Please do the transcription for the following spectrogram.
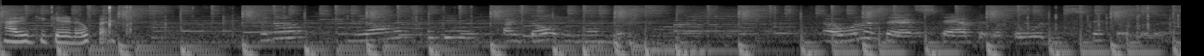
How did you get it open? You know, to be honest with you, I don't remember. I want to say I stabbed it with a wooden stick over there.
